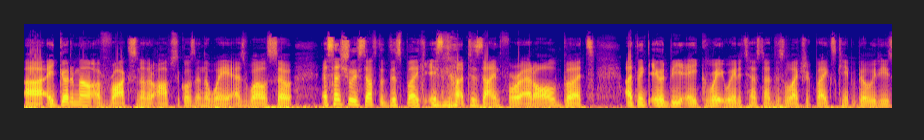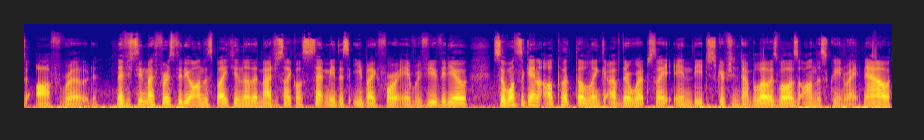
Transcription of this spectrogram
uh, a good amount of rocks and other obstacles in the way as well. So essentially stuff that this bike is not designed for at all, but I think it would be a great way to test out this electric bike's capabilities off-road. Now if you've seen my first video on this bike, you'll know that Magicycle sent me this e-bike for a review video. So once again, I'll put the link of their website in the description down below as well as on the screen right now.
